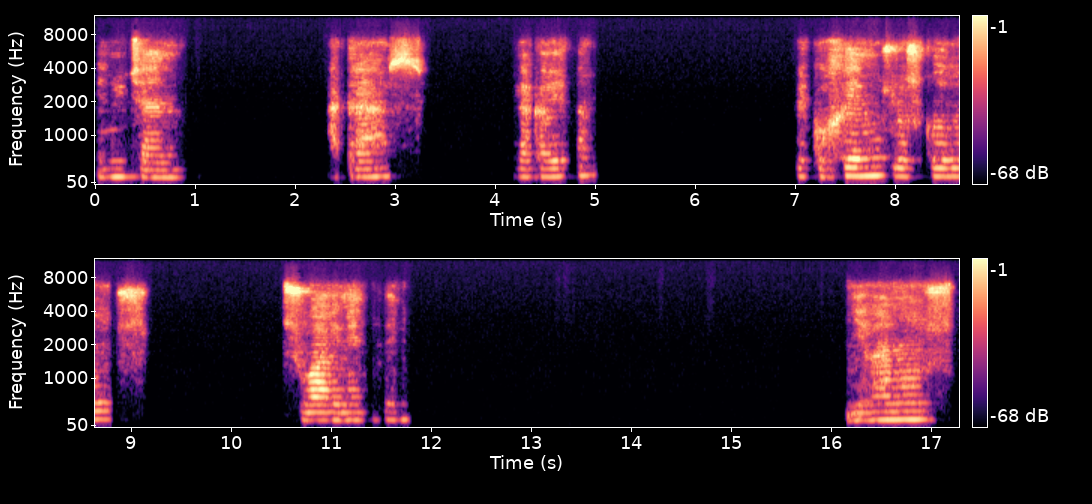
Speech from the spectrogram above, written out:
en Yu atrás de la cabeza, recogemos los codos suavemente Llevamos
